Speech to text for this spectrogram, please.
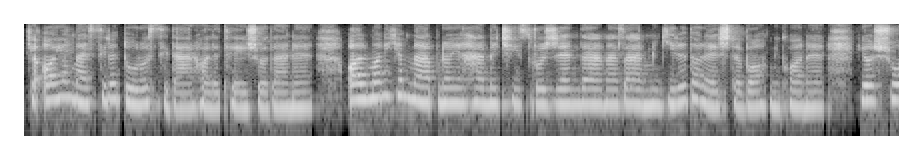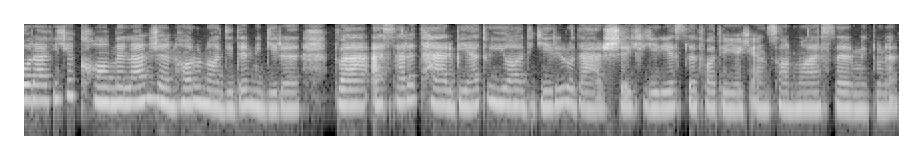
که آیا مسیر درستی در حال طی شدنه؟ آلمانی که مبنای همه چیز رو ژن در نظر می‌گیره داره اشتباه می‌کنه یا شوروی که کاملا ژنها رو نادیده می‌گیره و اثر تربیت و یادگیری رو در شکلگیری صفات یک انسان موثر می‌دونه؟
